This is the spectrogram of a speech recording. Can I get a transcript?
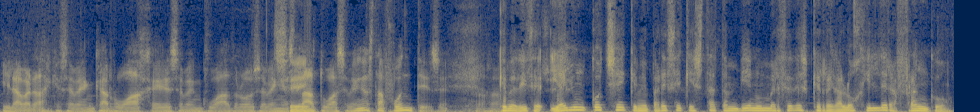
y la verdad es que se ven carruajes, se ven cuadros, se ven Sí. estatuas, se ven hasta fuentes. ¿eh? O sea, ¿Qué me dices? sí, y hay un coche que me parece que está también un Mercedes que regaló Hilder a Franco,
